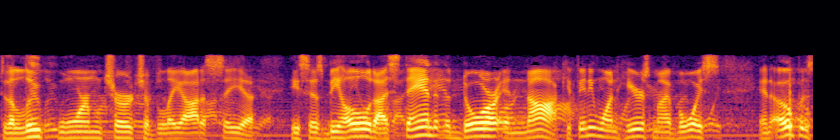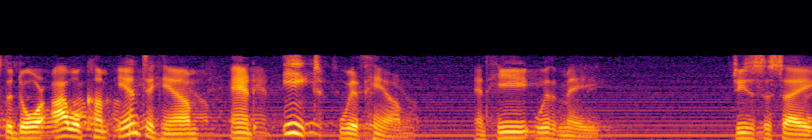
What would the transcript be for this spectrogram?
to the lukewarm church of Laodicea. He says, Behold, I stand at the door and knock. If anyone hears my voice and opens the door, I will come into him and eat with him, and he with me. Jesus is saying,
